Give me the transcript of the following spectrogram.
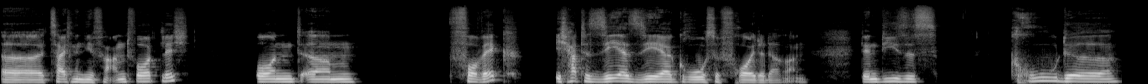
äh, zeichnen hier verantwortlich. Und ähm, vorweg, ich hatte sehr, sehr große Freude daran. Denn dieses krude,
